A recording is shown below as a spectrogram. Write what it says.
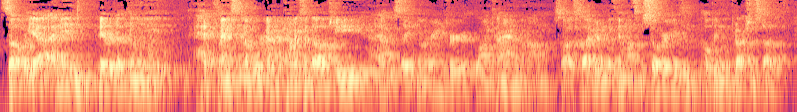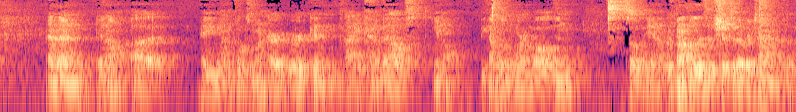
So yeah, I mean, they were definitely had plans to kind of work on a comics anthology. I obviously had known Raighne for a long time, um, so I was collaborating with him on some stories and helping with production stuff. And then you know, uh, Maggie wanted to focus more on artwork, and I kind of helped you know become a little more involved. And so yeah, responsibilities have shifted over time, but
